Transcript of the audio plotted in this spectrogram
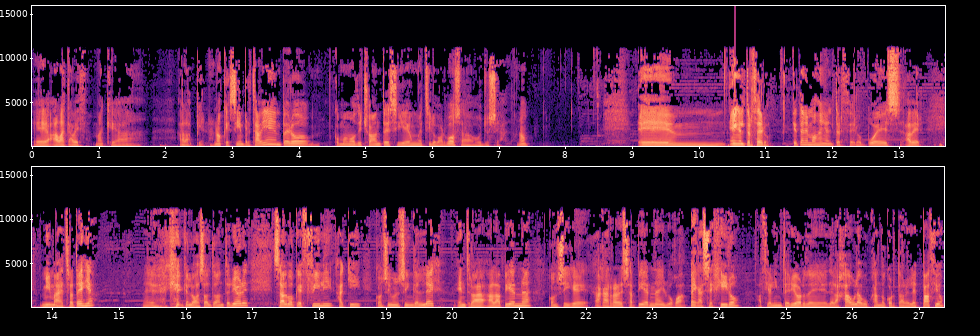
eh, a la cabeza, más que a, a las piernas, ¿no? Que siempre está bien, pero como hemos dicho antes, si es un estilo Barbosa o José Aldo, ¿no? Eh, en el tercero, ¿qué tenemos en el tercero? Pues, a ver, mismas estrategias eh, que en los asaltos anteriores, salvo que Philly aquí consigue un single leg, entra a la pierna, consigue agarrar esa pierna y luego pega ese giro hacia el interior de, de la jaula buscando cortar el espacio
